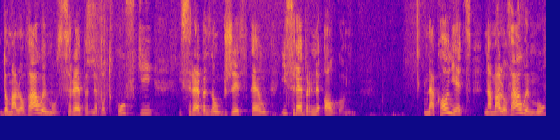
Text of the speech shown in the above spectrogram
Domalowały mu srebrne podkówki i srebrną grzywkę i srebrny ogon. Na koniec namalowały mu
